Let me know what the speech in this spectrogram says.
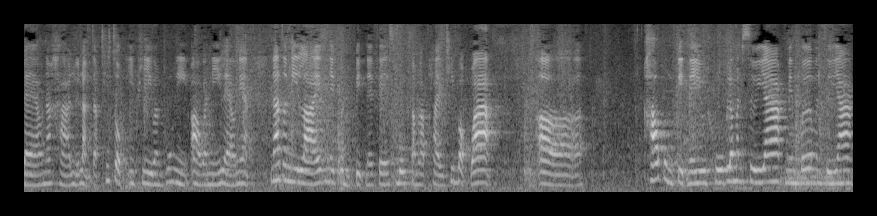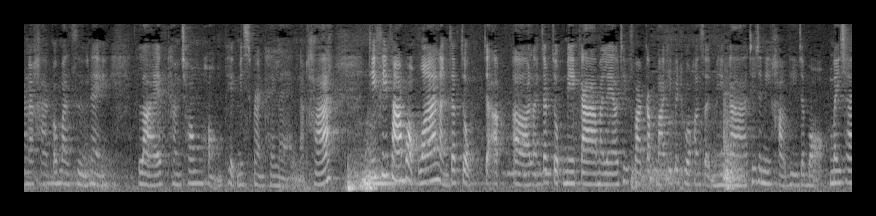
แล้วนะคะ หรือหลังจากที่จบ EP วันพรุ่งนี้อ่าวันนี้แล้วเนี่ย น่าจะมีไลฟ์ในกลุ่มปิดใน Facebook สำหรับใครที่บอกว่า เข้ากลุ่มปิดใน YouTube แล้วมันซื้อยากเมมเบอร์มันซื้อยากนะคะ ก็มาซื้อในไลฟ์ทางช่องของเพจ Miss Grand Thailand นะคะ ที่พี่ฟ้าบอกว่าหลังจากจบจะหลังจากจบเมกามาแล้วที่ฟ้ากลับมาที่ไปทัวร์คอนเสิร์ตเมกาที่จะมีข่าวดีจะบอกไม่ใช่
